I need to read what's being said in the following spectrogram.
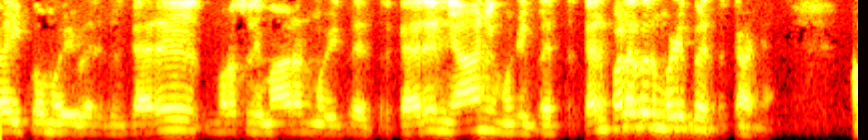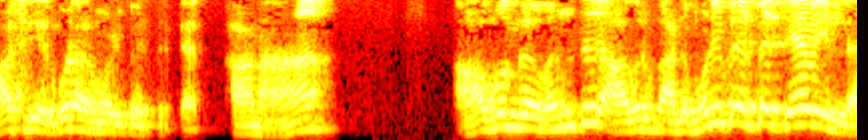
வைகோ மொழிபெயர்த்திருக்காரு முரசொலி மாறன் மொழிபெயர்த்திருக்காரு ஞானி மொழிபெயர்த்திருக்காரு பல பேர் மொழிபெயர்த்திருக்காங்க. ஆசிரியர் கூட அவர் மொழிபெயர்த்திருக்காரு. ஆனா அவங்க வந்து அவர் அந்த மொழிபெயர்ப்பே தேவையில்லை.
